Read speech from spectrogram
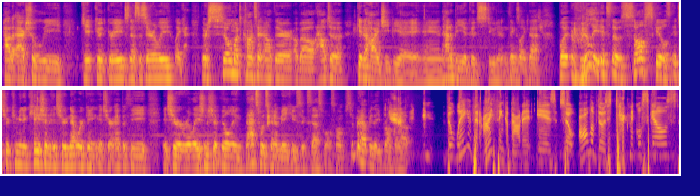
how to actually get good grades necessarily. Like, there's so much content out there about how to get a high GPA and how to be a good student and things like that. But really, it's those soft skills. It's your communication. It's your networking. It's your empathy. It's your relationship building. That's what's going to make you successful. So I'm super happy that you brought that up. the way that I think about it is so all of those technical skills,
